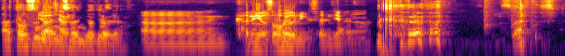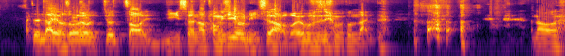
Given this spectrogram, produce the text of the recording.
啊，都是男生就对了。呃，可能有时候会有女生这样 真的有时候就就找女生啊，同性有女生好吧，又不是全部都男的。然后然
